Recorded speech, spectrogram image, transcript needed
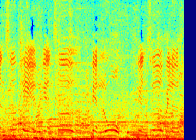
ปลี่ยนชื่อเพจ เปลี่ยนชื่อ เปลี่ยนรูป เปลี่ยนชื่อไปเลยค่ะ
